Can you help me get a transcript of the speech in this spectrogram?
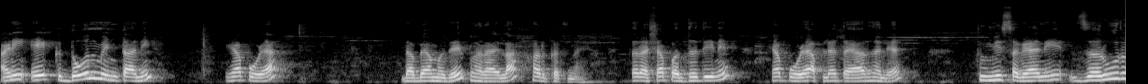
आणि एक दोन मिनटांनी ह्या पोळ्या डब्यामध्ये भरायला हरकत नाही. तर अशा पद्धतीने ह्या पोळ्या आपल्या तयार झाल्या आहेत. तुम्ही सगळ्यांनी जरूर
